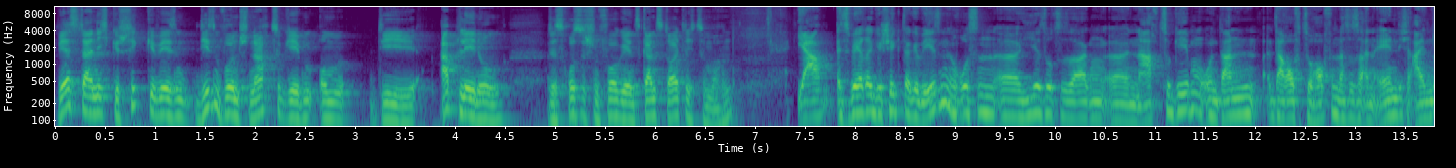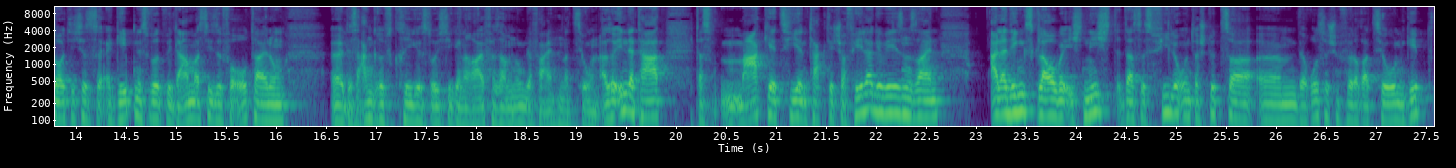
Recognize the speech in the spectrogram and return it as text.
Wäre es da nicht geschickt gewesen, diesem Wunsch nachzugeben, um die Ablehnung des russischen Vorgehens ganz deutlich zu machen? Ja, es wäre geschickter gewesen, den Russen äh, hier sozusagen äh, nachzugeben und dann darauf zu hoffen, dass es ein ähnlich eindeutiges Ergebnis wird wie damals diese Verurteilung äh, des Angriffskrieges durch die Generalversammlung der Vereinten Nationen. Also in der Tat, das mag jetzt hier ein taktischer Fehler gewesen sein, Allerdings glaube ich nicht, dass es viele Unterstützer ähm, der Russischen Föderation gibt,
